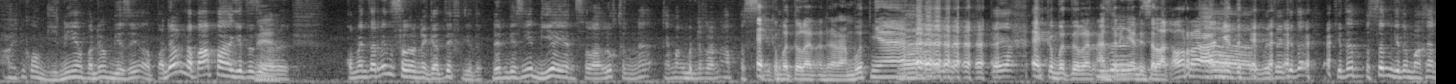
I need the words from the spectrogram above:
wah ini kok gini ya, padahal biasanya, padahal nggak apa-apa gitu Iya. sebenarnya. Komentarnya itu selalu negatif gitu. Dan biasanya dia yang selalu kena emang beneran apes Eh gitu. kebetulan ada rambutnya. Nah, gitu. kayak eh kebetulan antrinya diselak orang Ah, gitu. gitu. Kita kita pesen gitu makan.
